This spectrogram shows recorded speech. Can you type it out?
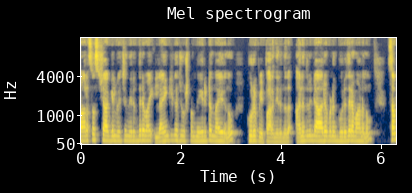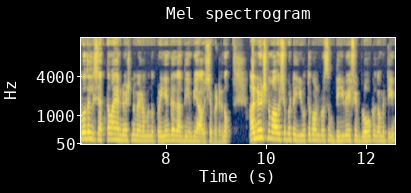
ആർ എസ് എസ് ശാഖയിൽ വെച്ച് നിരന്തരമായി ലൈംഗിക ചൂഷണം നേരിട്ടെന്നായിരുന്നു കുറിപ്പിൽ പറഞ്ഞിരുന്നത്. അനന്തുവിന്റെ ആരോപണം ഗുരുതരമാണെന്നും സംഭവത്തിൽ ശക്തമായ അന്വേഷണം വേണമെന്ന് പ്രിയങ്ക ഗാന്ധി എം ആവശ്യപ്പെട്ടിരുന്നു. അന്വേഷണം ആവശ്യപ്പെട്ട് യൂത്ത് കോൺഗ്രസും ഡിവൈഎഫ്ഐ ബ്ലോക്ക് കമ്മിറ്റിയും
